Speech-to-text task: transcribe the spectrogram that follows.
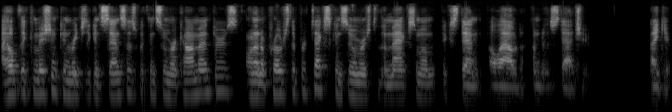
I hope the commission can reach the consensus with consumer commenters on an approach that protects consumers to the maximum extent allowed under the statute. Thank you.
